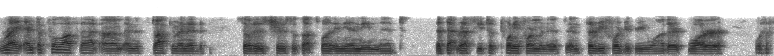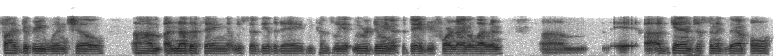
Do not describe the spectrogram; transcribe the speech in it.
Right, and to pull off that, um, and it's documented, so it is true. So it's not spoiling the ending that that that rescue took 24 minutes in 34 degree water water with a five degree wind chill. Um, another thing that we said the other day because we we were doing it the day before 9/11. Um, again, just an example.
